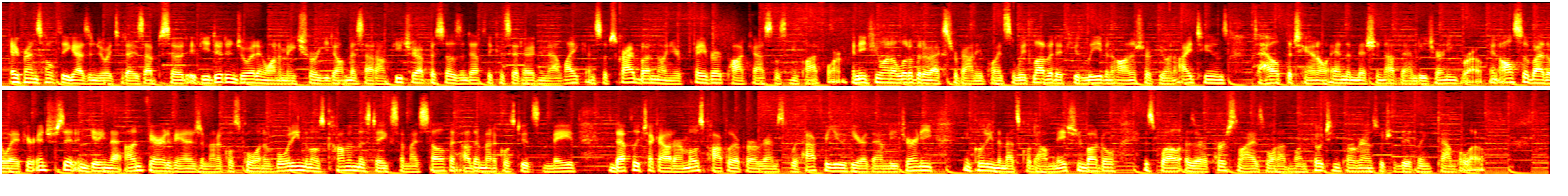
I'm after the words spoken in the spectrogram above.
Hey friends, hopefully you guys enjoyed today's episode. If you did enjoy it, I want to make sure you don't miss out on future episodes and definitely consider hitting that like and subscribe button on your favorite podcast listening platform. And if you want a little bit of extra bounty points, we'd love it if you leave an honest review on iTunes to help the channel and the mission of the MD Journey grow. And also, by the way, if you're interested in getting that unfair advantage in medical school and avoiding the most common mistakes that myself and other medical students have made, definitely check out our most popular programs we have for you here at the MD Journey, including the Med School Domination Bundle, as well as our personalized one-on-one coaching programs, which will be linked down below.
